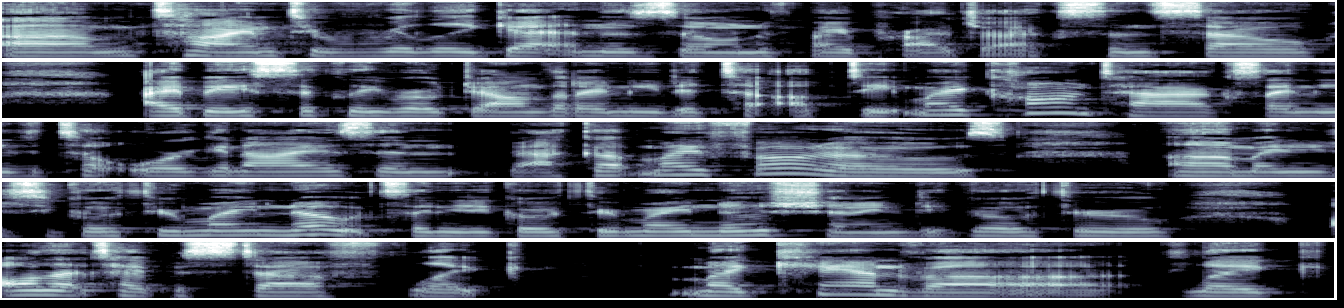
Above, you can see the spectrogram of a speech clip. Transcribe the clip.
um, time to really get in the zone with my projects. And so I basically wrote down that I needed to update my contacts. I needed to organize and back up my photos. Um, I needed to go through my notes. I need to go through my Notion. I need to go through all that type of stuff, like my Canva, like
